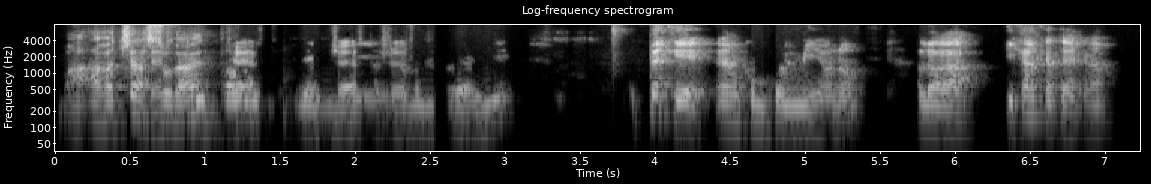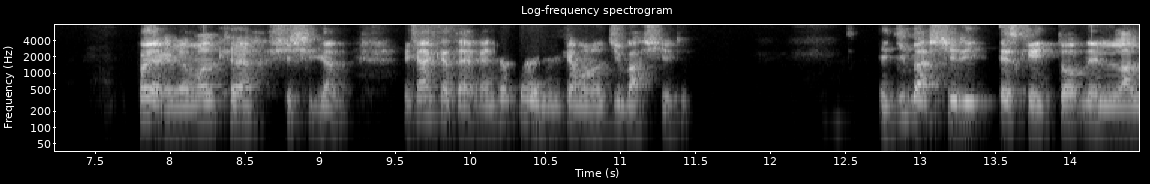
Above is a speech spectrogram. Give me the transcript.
Ma ah, certo, assolutamente. Certo, certo, certo. Perché è anche un po' il mio, no? Allora, i calcaterra poi arriviamo anche a Shishigan. Le calcaterre in Giappone si chiamano Jibashiri. E Jibashiri è scritto nella,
